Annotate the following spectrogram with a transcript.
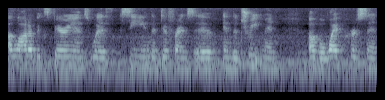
a lot of experience with seeing the difference in, the treatment of a white person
